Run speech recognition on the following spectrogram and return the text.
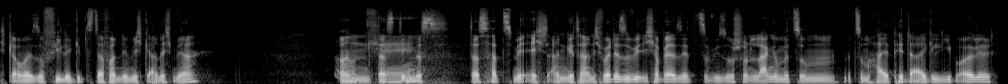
Ich glaube, so viele gibt es davon nämlich gar nicht mehr. Und okay. das Ding, das, das hat es mir echt angetan. Ich wollte ja so ich habe ja jetzt sowieso schon lange mit so einem, mit so einem Halbpedal geliebäugelt.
